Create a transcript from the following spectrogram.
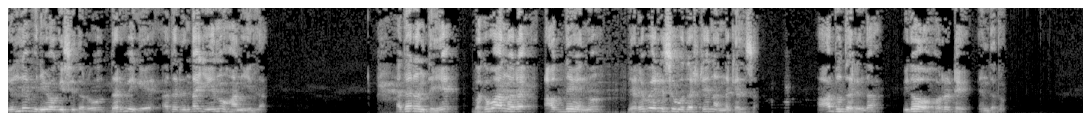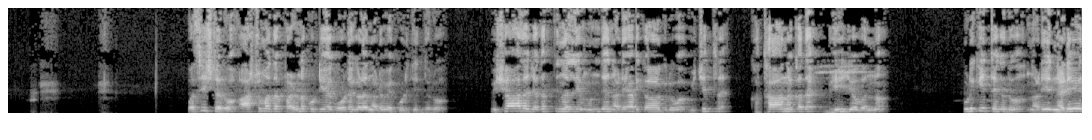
ಎಲ್ಲಿ ವಿನಿಯೋಗಿಸಿದರೂ ದರ್ವಿಗೆ ಅದರಿಂದ ಏನೂ ಹಾನಿಯಿಲ್ಲ. ಅದರಂತೆಯೇ ಭಗವಾನರ ಆಜ್ಞೆಯನ್ನು ನೆರವೇರಿಸುವುದಷ್ಟೇ ನನ್ನ ಕೆಲಸ. ಆದುದರಿಂದ ಇದೋ ಹೊರಟೆ ಎಂದನು. ವಸಿಷ್ಠರು ಆಶ್ರಮದ ಪರ್ಣಕುಟಿಯ ಗೋಡೆಗಳ ನಡುವೆ ಕುಳಿತಿದ್ದರು. ವಿಶಾಲ ಜಗತ್ತಿನಲ್ಲಿ ಮುಂದೆ ನಡೆಯಬೇಕಾಗಿರುವ ವಿಚಿತ್ರ ಕಥಾನಕದ ಬೀಜವನ್ನು ಹುಡುಕಿ ತೆಗೆದು ನಡೆ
